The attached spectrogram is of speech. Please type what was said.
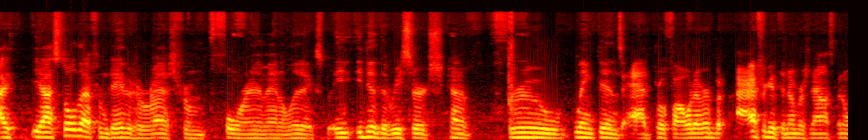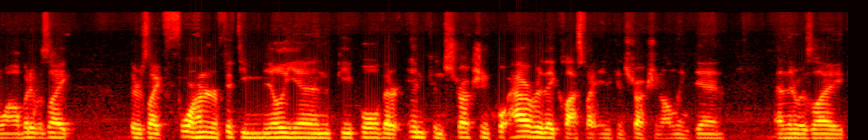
I yeah, I stole that from David Haresh from 4M Analytics. But he, he did the research kind of through LinkedIn's ad profile, whatever. But I forget the numbers now. It's been a while, but it was like there's like 450 million people that are in construction, however they classify in construction on LinkedIn, and then it was like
